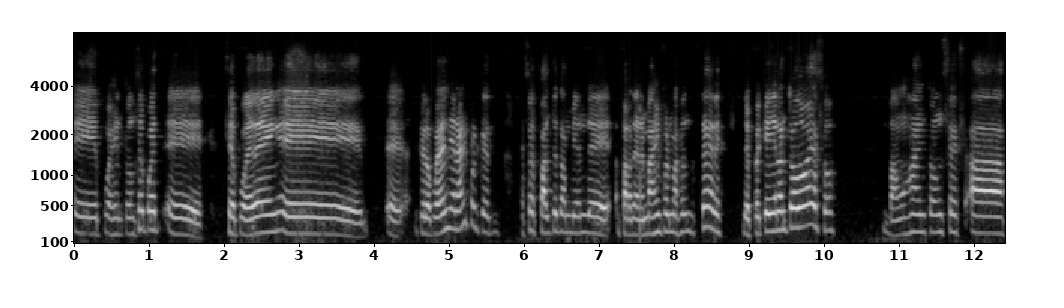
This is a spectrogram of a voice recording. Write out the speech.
eh, pues entonces pues eh, se pueden, eh, eh, que lo pueden llenar porque eso es parte también de, para tener más información de ustedes. Después que llenan todo eso, vamos a entonces a,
